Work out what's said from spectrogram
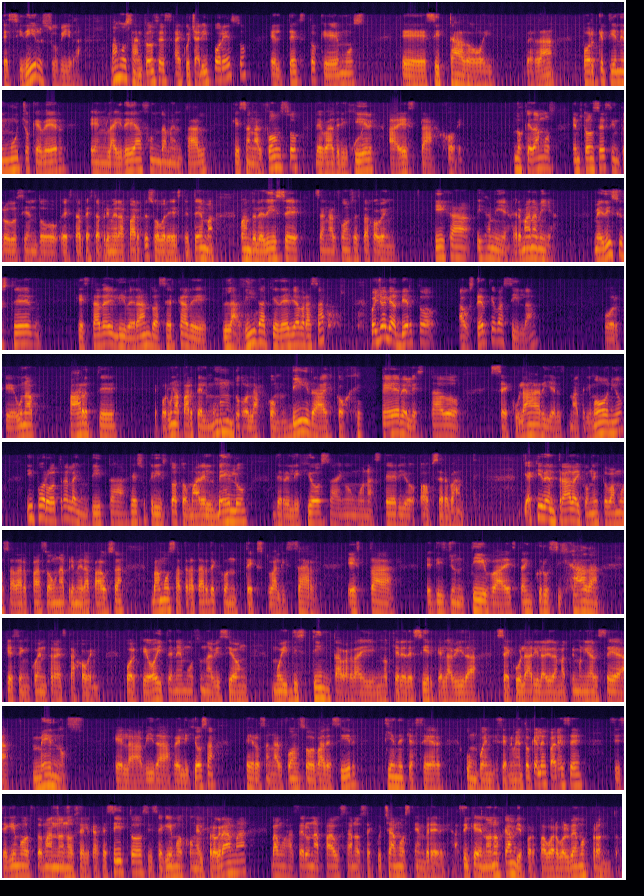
decidir su vida. Vamos entonces a escuchar y por eso el texto que hemos eh, citado hoy, ¿verdad? Porque tiene mucho que ver en la idea fundamental que San Alfonso le va a dirigir a esta joven. Nos quedamos entonces introduciendo esta, esta primera parte sobre este tema, cuando le dice San Alfonso a esta joven, Hija, hija mía, hermana mía, me dice usted que está deliberando acerca de la vida que debe abrazar. Pues yo le advierto a usted que vacila, porque una parte, por una parte el mundo la convida a escoger el estado secular y el matrimonio, y por otra la invita a Jesucristo a tomar el velo de religiosa en un monasterio observante. Y aquí de entrada, y con esto vamos a dar paso a una primera pausa, vamos a tratar de contextualizar esta disyuntiva, esta encrucijada que se encuentra esta joven, porque hoy tenemos una visión muy distinta, ¿verdad? Y no quiere decir que la vida secular y la vida matrimonial sea menos que la vida religiosa, pero San Alfonso va a decir, tiene que hacer un buen discernimiento. ¿Qué les parece si seguimos tomándonos el cafecito, si seguimos con el programa, vamos a hacer una pausa, nos escuchamos en breve. Así que no nos cambie, por favor, volvemos pronto.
